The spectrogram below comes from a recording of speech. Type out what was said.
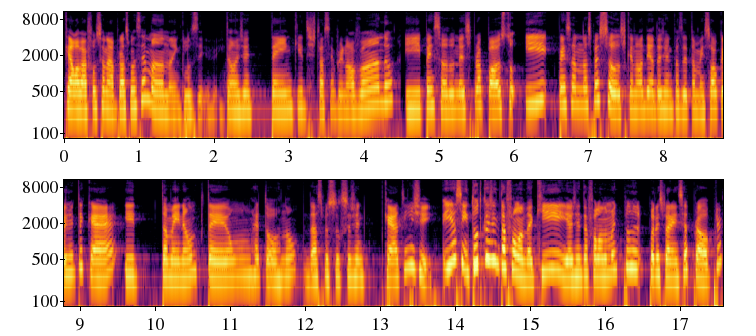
que ela vai funcionar a próxima semana, inclusive. Então a gente tem que estar sempre inovando e pensando nesse propósito e pensando nas pessoas, porque não adianta a gente fazer também só o que a gente quer e também não ter um retorno das pessoas que a gente quer atingir. E assim, tudo que a gente tá falando aqui, a gente tá falando muito por, por experiência própria,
